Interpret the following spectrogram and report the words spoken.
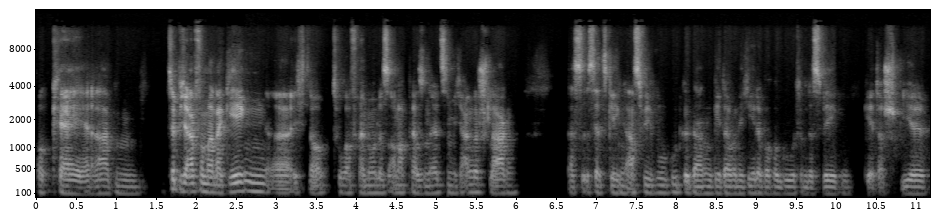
Okay, ähm, tippe ich einfach mal dagegen. Äh, ich glaube, Tura Freinol ist auch noch personell ziemlich angeschlagen. Das ist jetzt gegen Asvivu gut gegangen, geht aber nicht jede Woche gut und deswegen geht das Spiel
